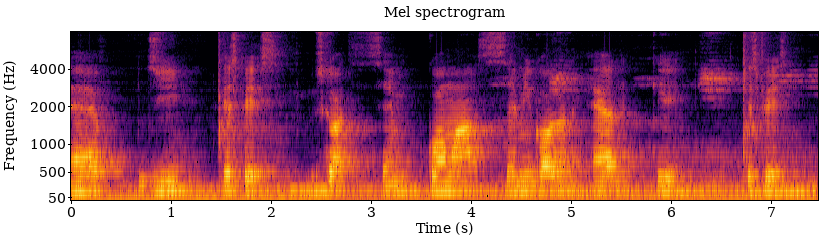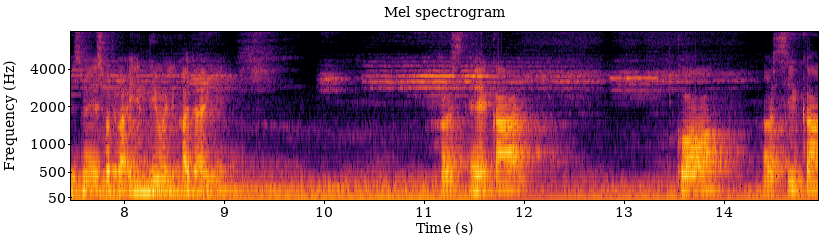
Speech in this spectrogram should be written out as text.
F G space उसके बाद same comma semicolon L K space इसमें इस प्रकार हिंदी में लिखा जाएगी हर्ष क हर्षिकार और सी का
